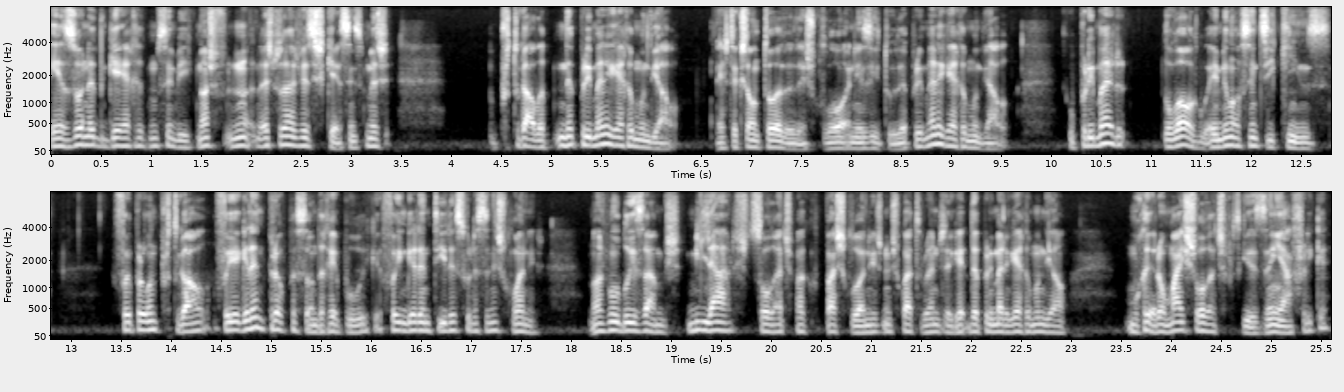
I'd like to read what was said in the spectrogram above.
É, é a zona de guerra de Moçambique. Nós, as pessoas às vezes esquecem-se, mas Portugal, na Primeira Guerra Mundial, esta questão toda das colónias e tudo, a Primeira Guerra Mundial, o primeiro, logo em 1915, foi para onde Portugal foi a grande preocupação da República, foi em garantir a segurança nas colónias. Nós mobilizámos milhares de soldados para, para as colónias nos quatro anos da, da, Primeira Guerra Mundial. Morreram mais soldados portugueses em África,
